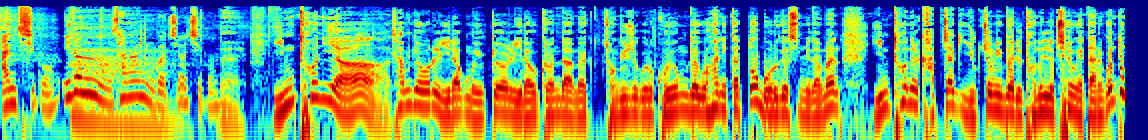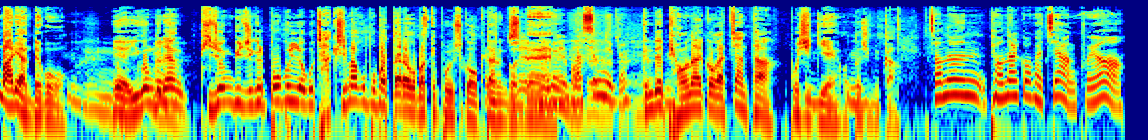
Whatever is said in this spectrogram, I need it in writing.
앉히고 이런 상황인 거죠 지금. 네. 인턴이야 3개월을 일하고 뭐 6개월을 일하고 그런 다음에 정규직으로 고용되고 하니까 또 모르겠습니다만 인턴을 갑자기 6.2배를 더 늘려 채용했다는 건 또 말이 안 되고 음. 예, 이건 그냥 네. 비정규직을 뽑으려고 작심하고 뽑았다라고밖에 볼 수가 없다는 그렇죠. 건데. 네, 맞아요, 맞습니다. 근데 변할 것 같지 않다 보시기에 어떠십니까? 저는 변할 것 같지 않고요.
